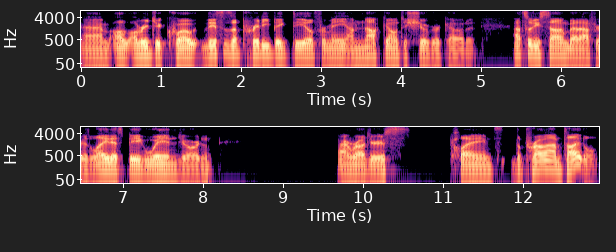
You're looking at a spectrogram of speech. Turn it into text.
um, I'll I'll read you a quote. This is a pretty big deal for me. I'm not going to sugarcoat it. That's what he's talking about after his latest big win, Jordan. Aaron Rodgers claimed the Pro Am title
